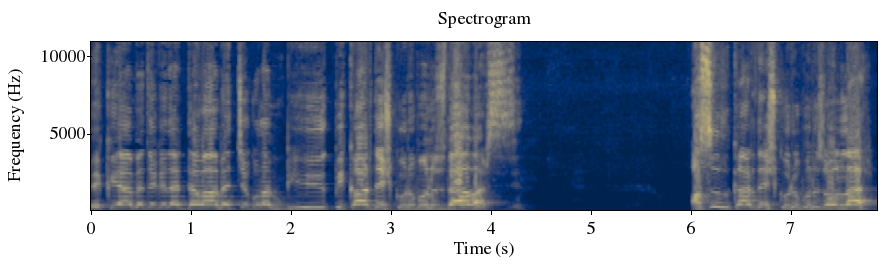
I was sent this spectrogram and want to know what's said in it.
ve kıyamete kadar devam edecek olan büyük bir kardeş grubunuz daha var sizin. Asıl kardeş grubunuz onlar.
